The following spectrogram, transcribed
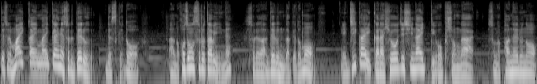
でそれ毎回毎回ねそれ出るんですけどあの保存するたびにねそれが出るんだけども次回から表示しないっていうオプションがそのパネルの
